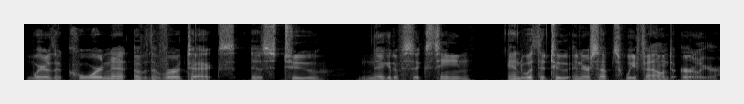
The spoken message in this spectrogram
where the coordinate of the vertex is 2, negative 16, and with the two intercepts we found earlier.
